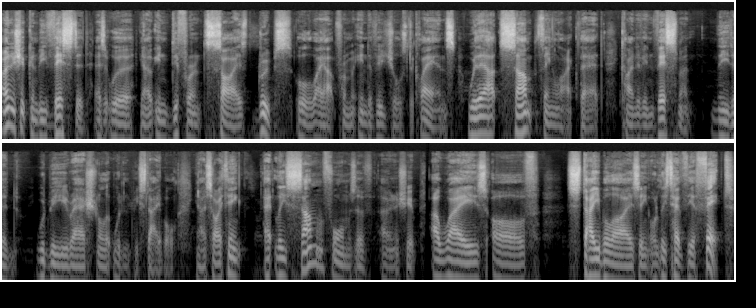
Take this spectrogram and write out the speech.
ownership can be vested, as it were, you know, in different sized groups, all the way up from individuals to clans. Without something like that kind of investment needed would be irrational, it wouldn't be stable. You know, so I think at least some forms of ownership are ways of stabilizing or at least have the effect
